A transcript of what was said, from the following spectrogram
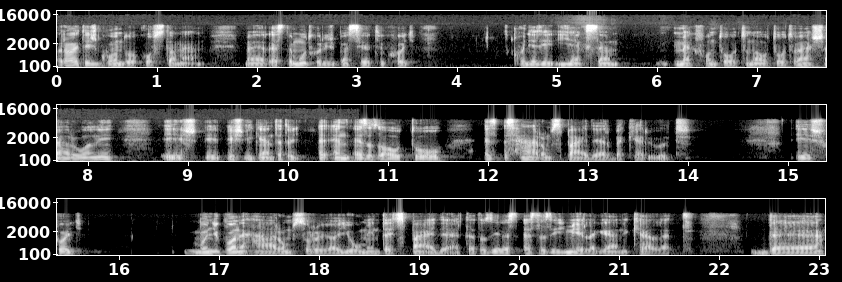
rajta is gondolkoztam ám, mert ezt a múltkor is beszéltük, hogy, hogy ezért igyekszem megfontoltan autót vásárolni, és, és igen, tehát hogy ez az autó, ez, ez három Spiderbe került. És hogy mondjuk van-e háromszor olyan jó, mint egy Spider, tehát azért ezt, ezt az így mérlegelni kellett. De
